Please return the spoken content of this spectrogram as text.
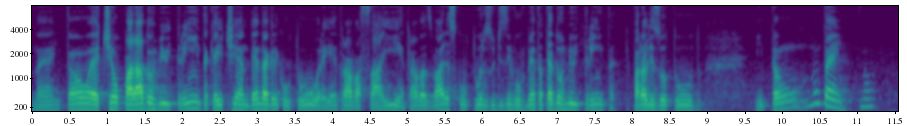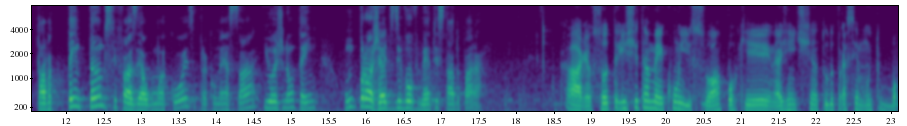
Né? Então, eh, tinha o Pará 2030, que aí tinha dentro da agricultura, aí entrava açaí, entrava as várias culturas do desenvolvimento até 2030, que paralisou tudo. Então, não tem. Estava tentando se fazer alguma coisa para começar e hoje não tem um projeto de desenvolvimento do Estado do Pará. Cara, eu sou triste também com isso, ó, porque a gente tinha tudo pra ser muito bom.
